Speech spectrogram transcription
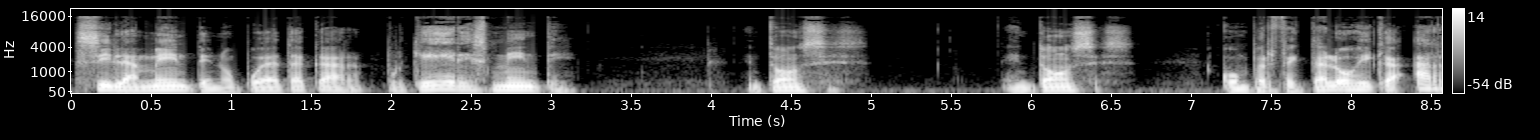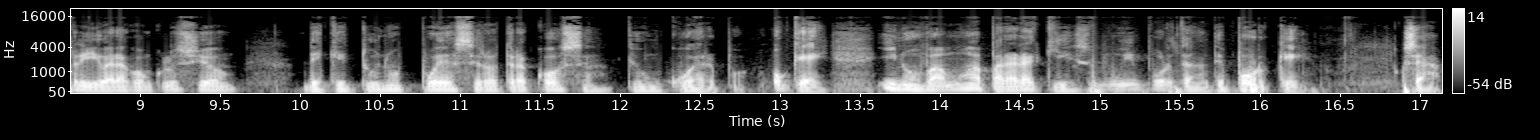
Si la mente no puede atacar, porque eres mente. Entonces, entonces, con perfecta lógica, arriba a la conclusión de que tú no puedes ser otra cosa que un cuerpo. Ok, y nos vamos a parar aquí, es muy importante. ¿Por qué? O sea,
